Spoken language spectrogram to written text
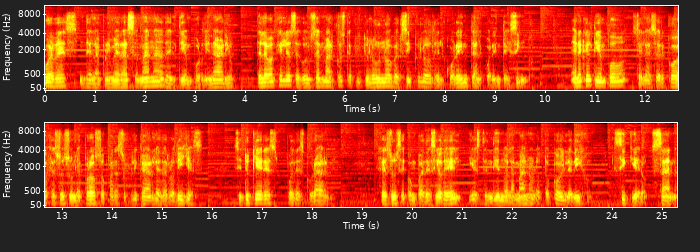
jueves de la primera semana del tiempo ordinario del Evangelio según San Marcos capítulo 1 versículo del 40 al 45. En aquel tiempo se le acercó a Jesús un leproso para suplicarle de rodillas, «Si tú quieres, puedes curarme». Jesús se compadeció de él y extendiendo la mano lo tocó y le dijo, «Sí quiero, sana».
